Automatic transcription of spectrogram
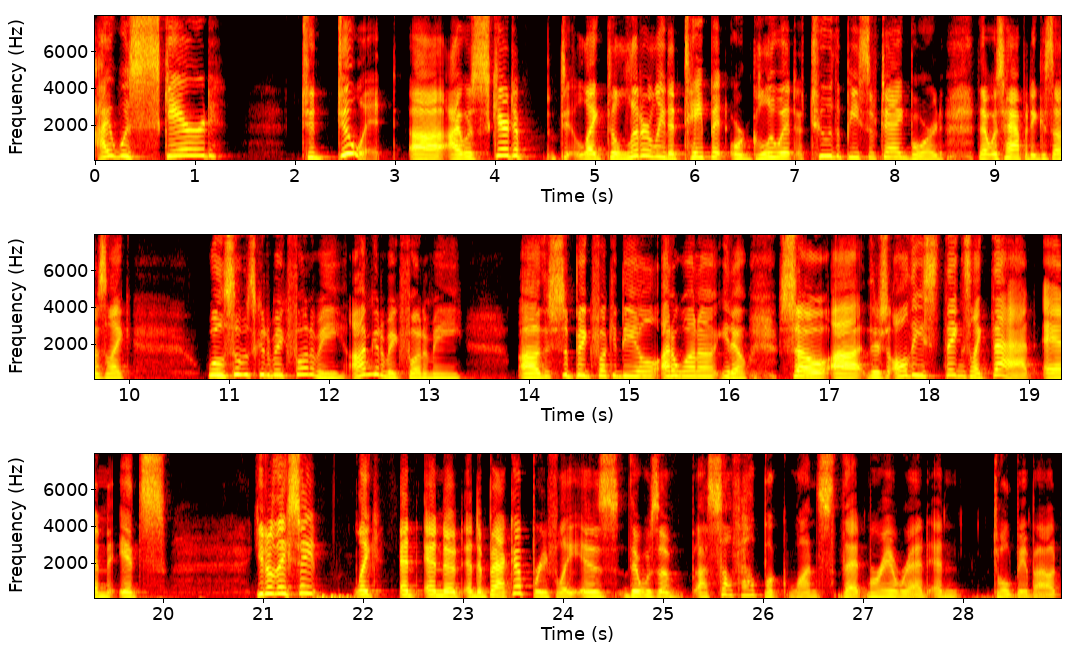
I was scared to do it uh, I was scared to, to, like to literally to tape it or glue it to the piece of tag board that was happening because I was like, well, someone's gonna make fun of me. I'm gonna make fun of me. Uh, this is a big fucking deal. I don't want to, you know. So uh, there's all these things like that, and it's, you know, they say like, and and uh, and to back up briefly is there was a, a self help book once that Maria read and told me about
